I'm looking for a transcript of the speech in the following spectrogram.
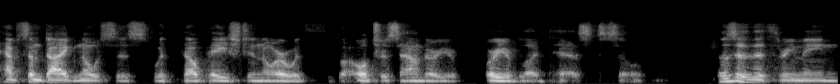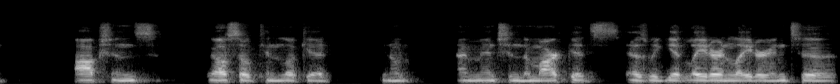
have some diagnosis with palpation or with ultrasound or your or your blood test so those are the three main options. We also can look at, you know, I mentioned the markets as we get later and later into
